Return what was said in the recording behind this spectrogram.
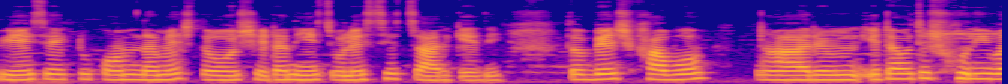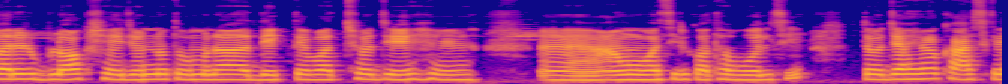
পেয়েছে একটু কম দামে। তো সেটা নিয়ে চলে এসছে চার কেজি। তো বেশ খাব। আর এটা হচ্ছে শনিবারের ব্লগ। সেই জন্য তোমরা দেখতে পাচ্ছ যে হ্যাঁ আমবাসির কথা বলছি। তো যাই হোক, আজকে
